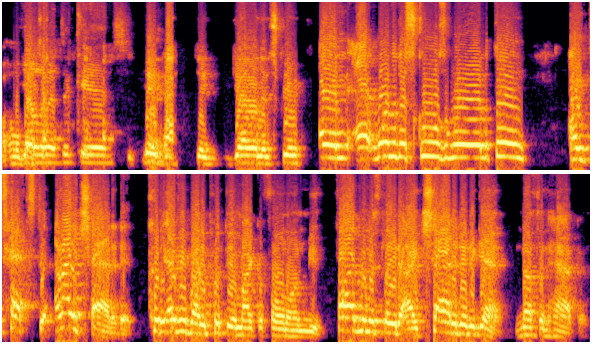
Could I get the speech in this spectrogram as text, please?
a whole bunch yelling of at the kids. they yelling and screaming. And at one of the schools we were on the thing, I texted and I chatted it. Could everybody put their microphone on mute? Five minutes later, I chatted it again. Nothing happened.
